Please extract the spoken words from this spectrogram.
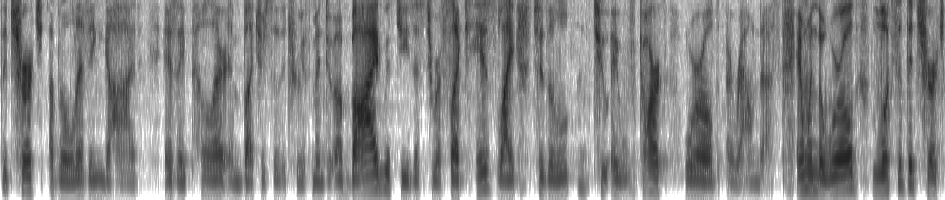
The church of the living God is a pillar and buttress of the truth, meant to abide with Jesus, to reflect his light to, the, to a dark world around us. And when the world looks at the church,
